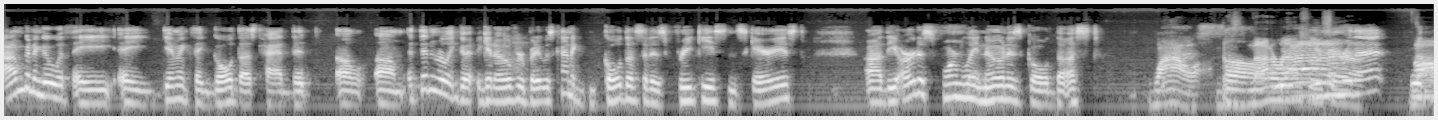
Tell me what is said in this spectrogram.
I'm gonna go with a, a gimmick that Goldust had that uh, um, it didn't really get, get over, but it was kind of Goldust at his freakiest and scariest. Uh, the artist formerly known as Goldust. Wow, this is Oh, not around. yeah. for You remember that? With the Oh,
